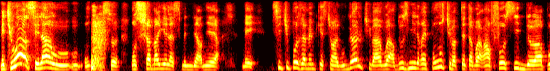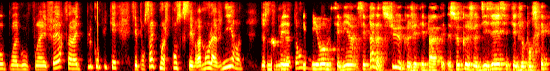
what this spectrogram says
Mais tu vois, c'est là où, on, se, chamaillait la semaine dernière. Mais si tu poses la même question à Google, tu vas avoir 12 000 réponses, tu vas peut-être avoir un faux site de impôt.gouv.fr, ça va être plus compliqué. C'est pour ça que moi je pense que c'est vraiment l'avenir de ce qui nous attend. Guillaume, c'est bien, c'est pas là-dessus que j'étais pas. Ce que je disais, c'était que je pensais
